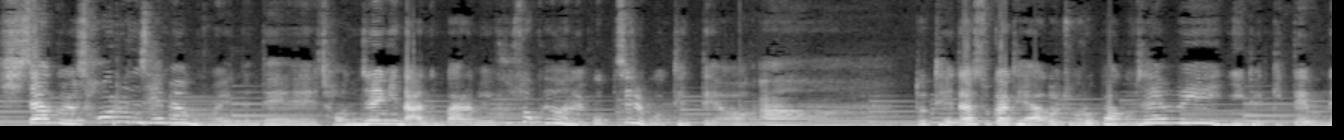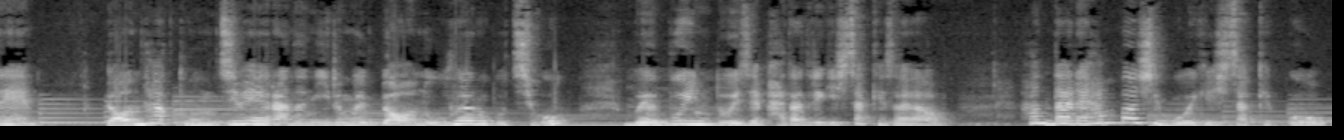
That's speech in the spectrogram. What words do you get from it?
시작을 33명으로 했는데 전쟁이 나는 바람에 후속 회원을 뽑지를 못했대요. 아, 또 대다수가 대학을 졸업하고 사회인이 됐기 때문에 면학 동지회라는 이름을 면우회로 고치고 음. 외부인도 이제 받아들이기 시작해서요. 한 달에 한 번씩 모이기 시작했고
